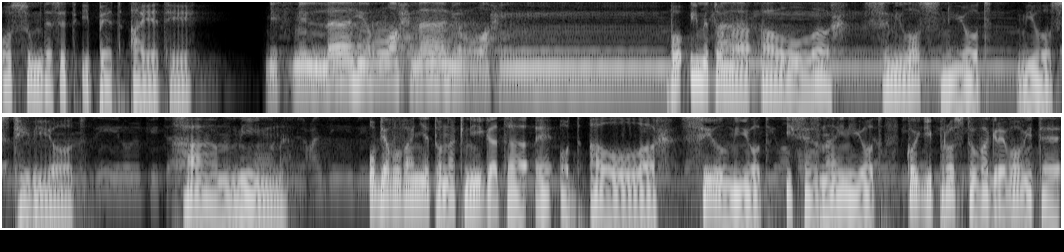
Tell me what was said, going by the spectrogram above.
85 ајети Во името на Аллах, смилосниот, милостивиот. Хамим. Хамим. Објавувањето на книгата е од Аллах, силниот и сезнајниот, кој ги простува гревовите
